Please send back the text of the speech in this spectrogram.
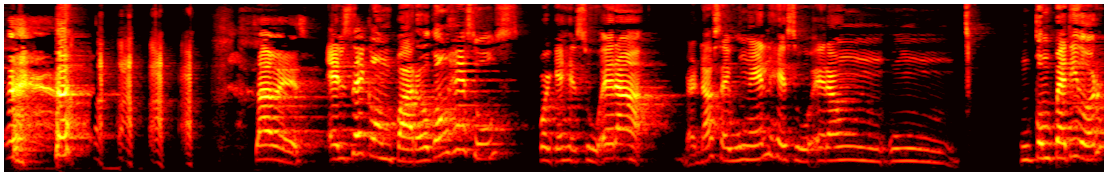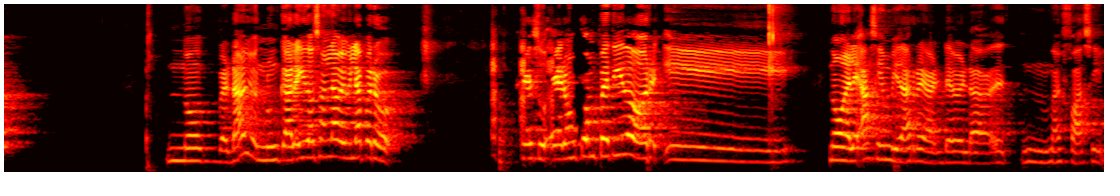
¿Sabes? Él se comparó con Jesús, porque Jesús era, ¿verdad? Según él, Jesús era un, un, competidor. No, ¿verdad? Yo nunca he leído eso en la Biblia, pero Jesús era un competidor y no, él es así en vida real, de verdad, no es fácil.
